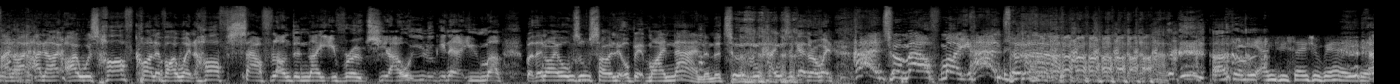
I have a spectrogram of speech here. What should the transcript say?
and I and I, I was half kind of I went half South London native roots, you know, what are you looking at, you mug? But then I was also a little bit my nan, and the two of them came together. I went hand to mouth, mate, hand to mouth. That's probably antisocial behaviour.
